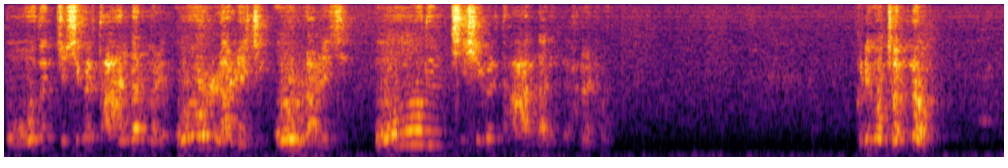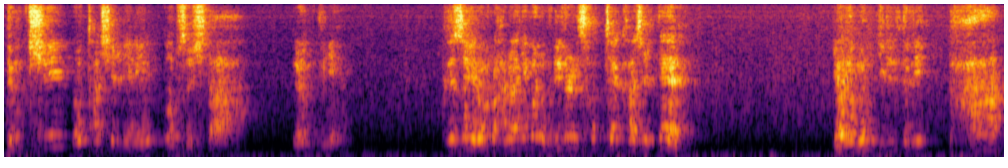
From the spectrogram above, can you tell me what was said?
모든 지식을 다 한다는 말이에요. all knowledge, all knowledge. 모든 지식을 다 안다는 거예요, 하나님은. 그리고 전능, 능치 못하실 일이 없으시다. 이런 분이에요. 그래서 여러분, 하나님은 우리를 선택하실 때, 여러분 일들이 다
